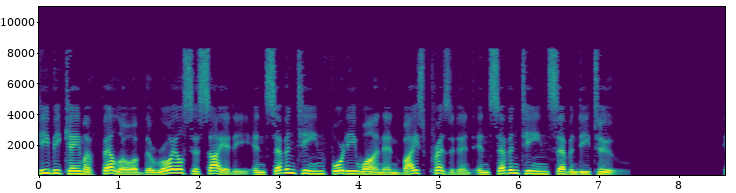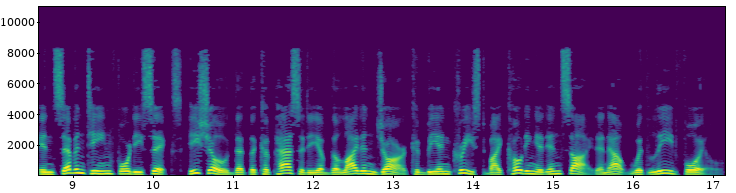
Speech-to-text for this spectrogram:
He became a Fellow of the Royal Society in 1741 and Vice President in 1772. In 1746, he showed that the capacity of the Leyden jar could be increased by coating it inside and out with lead foil.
